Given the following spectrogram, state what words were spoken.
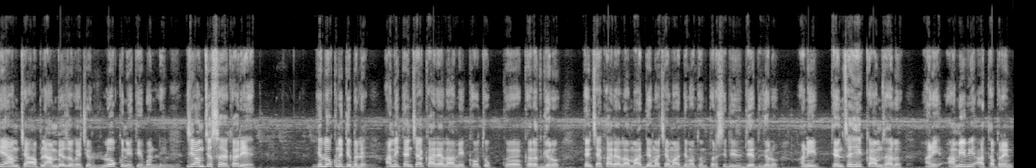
ते आमच्या आपल्या आंबेजोगाईचे लोकनेते बनले. जे आमचे सहकारी आहेत ते लोकनेते बनले. आम्ही त्यांच्या कार्याला आम्ही कौतुक करत गेलो. त्यांच्या कार्याला माध्यमाच्या माध्यमातून प्रसिद्धी देत गेलो आणि त्यांचंही काम झालं आणि आम्ही बी आतापर्यंत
